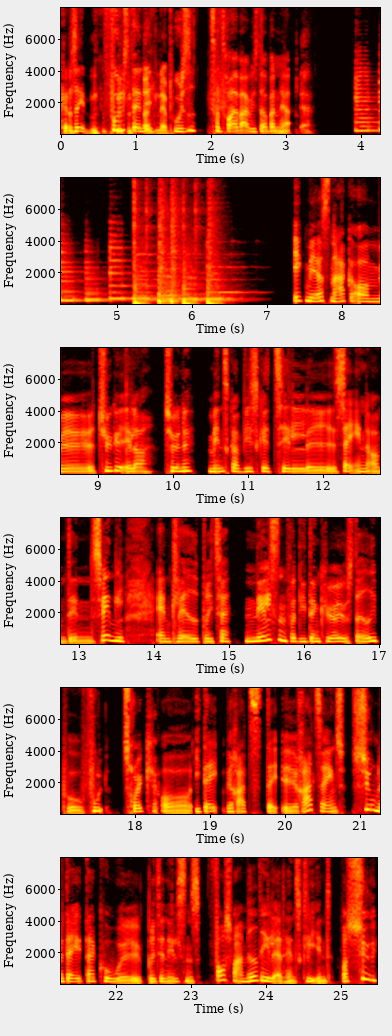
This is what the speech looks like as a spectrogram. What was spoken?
Kan du se den? Fuldstændig. Og den er pusset. Så tror jeg bare, vi stopper den her. Ja. Ikke mere snak om øh, tykke eller tynde mennesker. Vi skal til øh, sagen om den svindel anklagede Brita Nielsen, fordi den kører jo stadig på fuld tryk, og i dag ved retsdag, øh, retssagens syvende dag, der kunne øh, Brita Nielsens forsvar meddele, at hans klient var syg,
